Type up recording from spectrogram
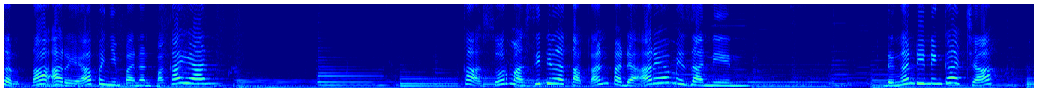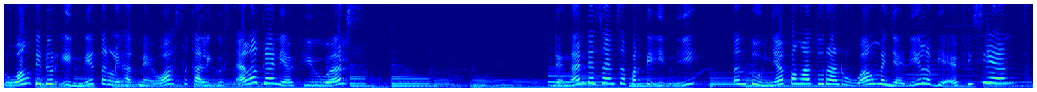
serta area penyimpanan pakaian. Kasur masih diletakkan pada area mezanin. Dengan dinding kaca, ruang tidur ini terlihat mewah sekaligus elegan ya viewers. Dengan desain seperti ini, tentunya pengaturan ruang menjadi lebih efisien.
